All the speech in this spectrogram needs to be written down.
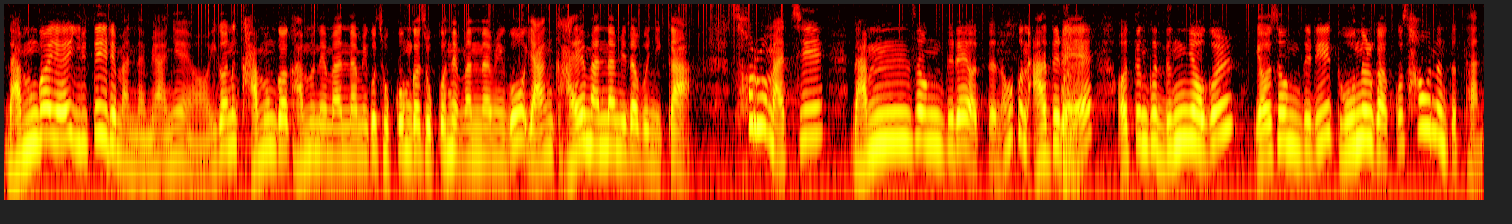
남과 여의 일대일의 만남이 아니에요. 이거는 가문과 가문의 만남이고 조건과 조건의 만남이고 양가의 만남이다 보니까 서로 마치 남성들의 어떤 혹은 아들의 어떤 그 능력을 여성들이 돈을 갖고 사오는 듯한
